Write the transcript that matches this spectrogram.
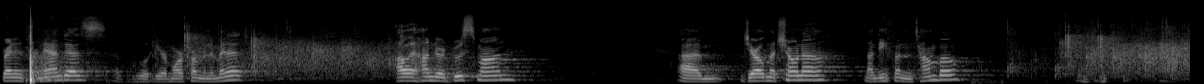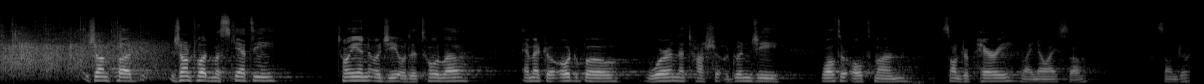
Brendan Fernandes, we'll hear more from in a minute. Alejandro Guzman, um, Gerald Machona, Nandipha Mntambo, Jean-Claude Jean Moschetti, Toyin Ojih Odutola, Emeka Ogboh, War Natasha Odunji, Walter Oltmann, Sondra Perry, who I know I saw. Sondra?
